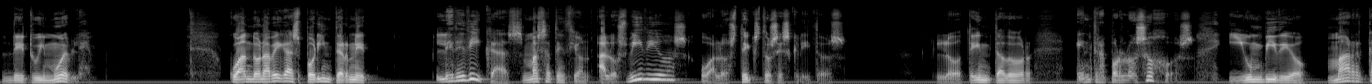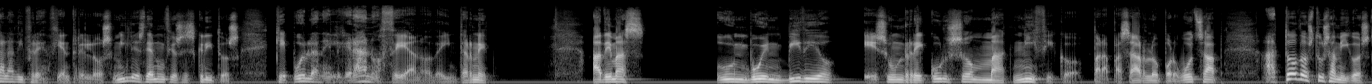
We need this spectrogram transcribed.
de tu inmueble. Cuando navegas por Internet, ¿le dedicas más atención a los vídeos o a los textos escritos? Lo tentador entra por los ojos y un vídeo marca la diferencia entre los miles de anuncios escritos que pueblan el gran océano de Internet. Además, un buen vídeo es un recurso magnífico para pasarlo por WhatsApp a todos tus amigos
